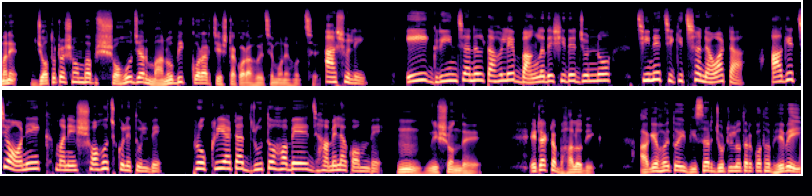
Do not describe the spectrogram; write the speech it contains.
মানে যতটা সম্ভব সহজ আর মানবিক করার চেষ্টা করা হয়েছে মনে হচ্ছে। আসলেই। এই গ্রিন চ্যানেল তাহলে বাংলাদেশিদের জন্য চীনে চিকিৎসা নেওয়াটা আগের চেয়ে অনেক মানে সহজ করে তুলবে। প্রক্রিয়াটা দ্রুত হবে ঝামেলা কমবে। হুম নিঃসন্দেহে। এটা একটা ভালো দিক। আগে হয়তো এই ভিসার জটিলতার কথা ভেবেই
